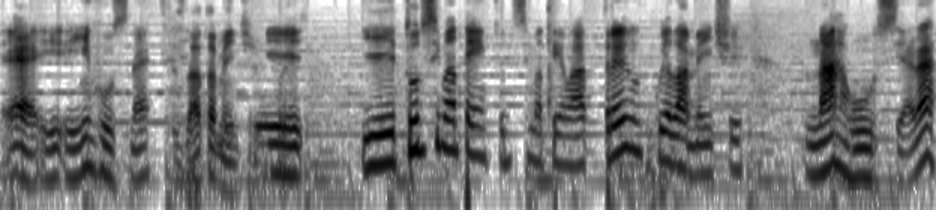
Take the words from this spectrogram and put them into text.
É, e, e em russo, né? Exatamente. E, e tudo se mantém, tudo se mantém lá tranquilamente na Rússia, né?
